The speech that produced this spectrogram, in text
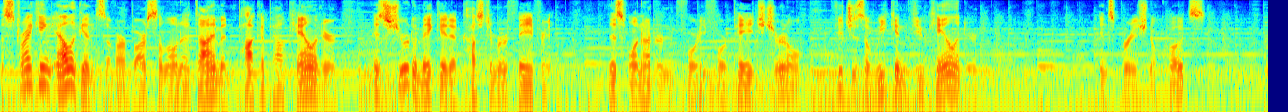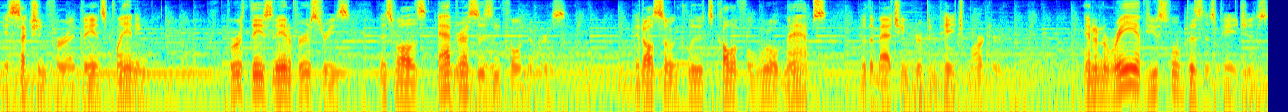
The striking elegance of our Barcelona Diamond Pocket Pal calendar is sure to make it a customer favorite. This 144 page journal features a weekend view calendar, inspirational quotes, a section for advanced planning, birthdays and anniversaries, as well as addresses and phone numbers. It also includes colorful world maps with a matching ribbon page marker, and an array of useful business pages,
